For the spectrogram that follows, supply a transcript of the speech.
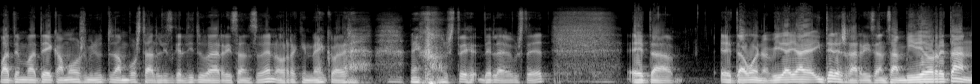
baten batek amabos minututan bosta aldiz gelditu behar izan zuen, horrekin neko dela, neko uste, dela uste, eta Eta bueno, bidaia interesgarri izan zen, bide horretan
